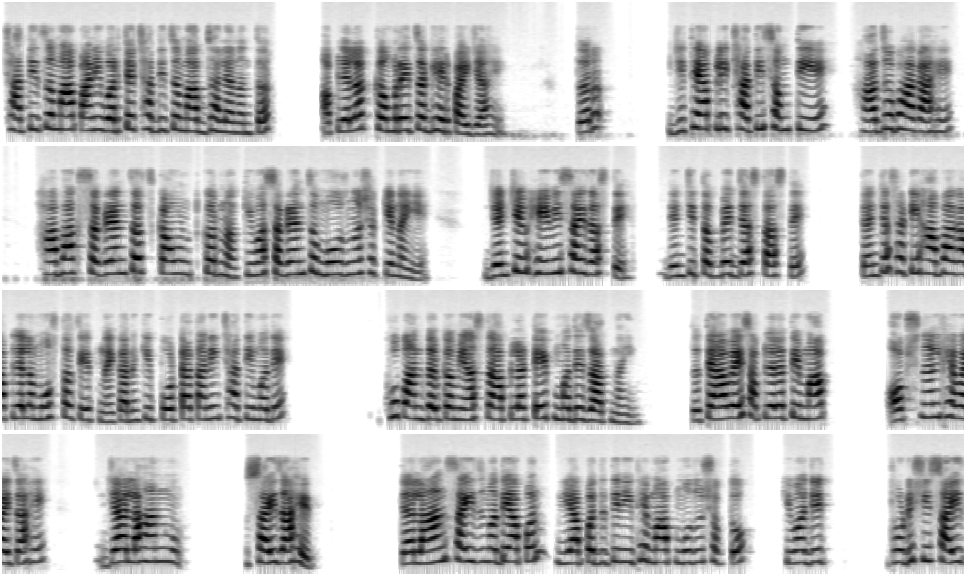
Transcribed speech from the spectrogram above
छातीचं माप आणि वरच्या छातीचं माप झाल्यानंतर आपल्याला कमरेचा घेर पाहिजे आहे. तर जिथे आपली छाती संपतीये हा जो भाग आहे हा भाग सगळ्यांचाच काउंट करणं किंवा सगळ्यांचं मोजणं शक्य नाहीये. ज्यांची हेवी साईज असते ज्यांची तब्येत जास्त असते त्यांच्यासाठी हा भाग आपल्याला मोजताच येत नाही. कारण की पोटात आणि छातीमध्ये खूप अंतर कमी असतं आपला टेपमध्ये जात नाही. तर त्यावेळेस आपल्याला ते माप ऑप्शनल ठेवायचं आहे. ज्या लहान साईज आहेत त्या लहान साईजमध्ये आपण या पद्धतीने इथे माप मोजू शकतो किंवा जे थोडीशी साईज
